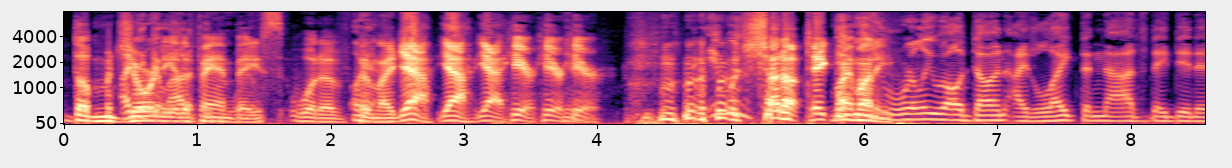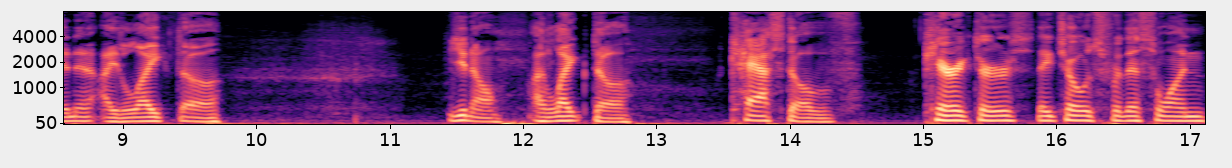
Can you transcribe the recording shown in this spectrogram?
the majority of the of fan base would have Oh, been yeah. like, "Yeah, yeah, yeah, here, here, here." It was- Shut up, take my it money. was really well done. I like the nods they did in it. I like the you know, I like the cast of characters they chose for this one.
